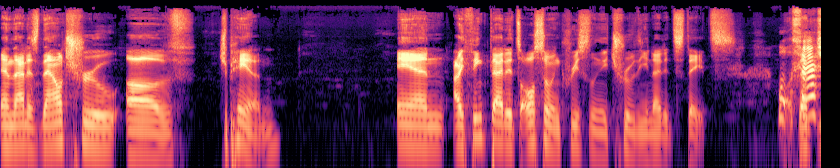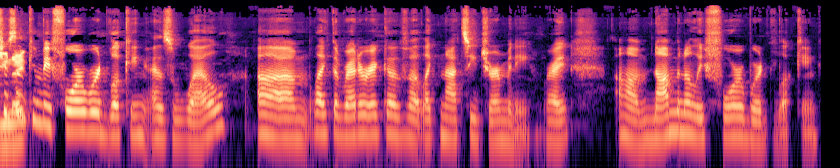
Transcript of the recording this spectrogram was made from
And that is now true of Japan and I think that it's also increasingly true of the United States. Well, fascism United- can be forward looking as well. Um, like the rhetoric of uh, like Nazi Germany, right? Um, nominally forward looking.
